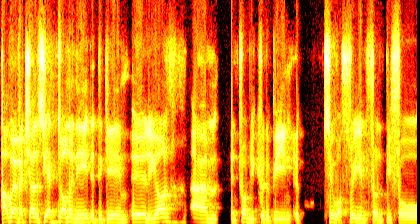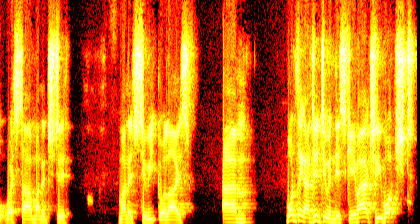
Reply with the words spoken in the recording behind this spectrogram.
However, Chelsea had dominated the game early on um, and probably could have been two or three in front before West Ham managed to managed to equalise. Um, one thing I did do in this game, I actually watched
